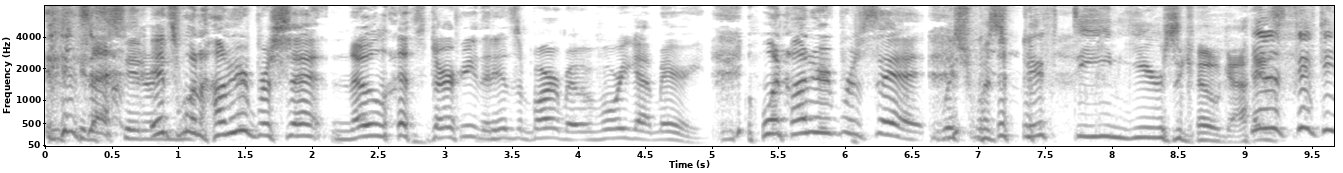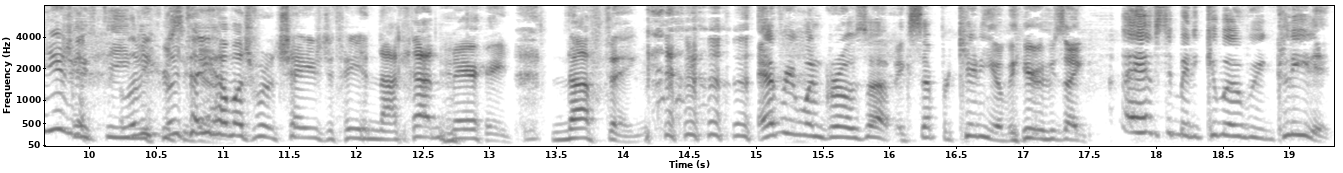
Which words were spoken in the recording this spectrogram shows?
It's, considering it's 100% no less dirty than his apartment before he got married. 100%. which was 15 years ago, guys. It was 15 years ago. 15 let me, years let me tell you how much would have changed if he had not gotten married. Nothing. Everyone grows up except for Kenny over here, who's like, I have somebody come over and clean it,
